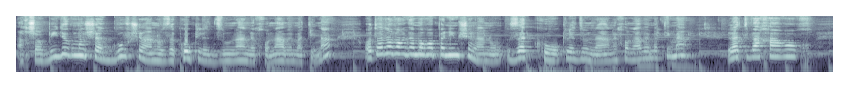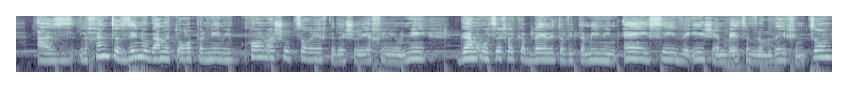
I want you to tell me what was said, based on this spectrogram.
עכשיו, בדיוק כמו שהגוף שלנו זקוק לתזונה נכונה ומתאימה, אותו דבר גם עור הפנים שלנו זקוק לתזונה נכונה ומתאימה. לטווח הארוך. אז לכן תזינו גם את אור הפנים עם כל מה שהוא צריך כדי שהוא יהיה חיוני. גם הוא צריך לקבל את הוויטמינים A, C ו-E שהם בעצם נוגדי חמצון.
